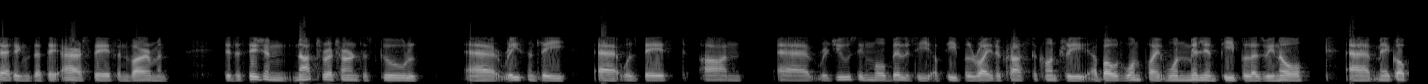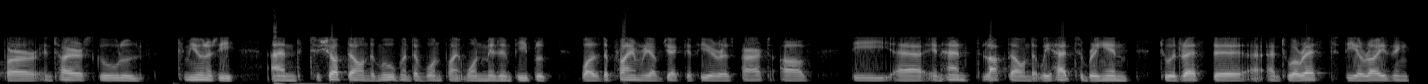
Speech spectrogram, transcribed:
settings that they are safe environments. The decision not to return to school uh, recently uh, was based on uh, reducing mobility of people right across the country. About 1.1 million people, as we know, uh, make up our entire schools community, and to shut down the movement of 1.1 million people was the primary objective here as part of the uh, enhanced lockdown that we had to bring in to address the uh, and to arrest the arising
